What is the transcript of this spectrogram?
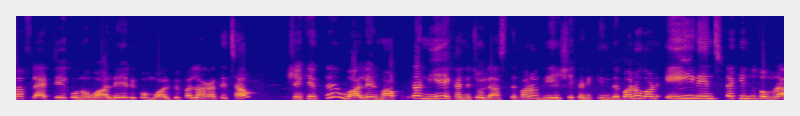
বা ফ্ল্যাটে কোনো ওয়ালে এরকম ওয়ালপেপার লাগাতে চাও, সেক্ষেত্রে ওয়ালের মাপটা নিয়ে এখানে চলে আসতে পারো, দিয়ে সেখানে কিনতে পারো। কারণ এই রেঞ্জটা কিন্তু তোমরা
